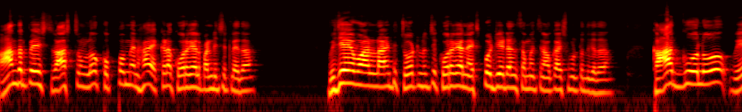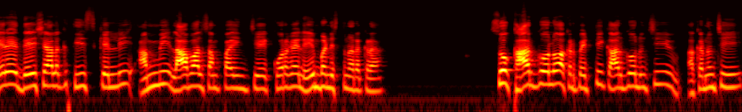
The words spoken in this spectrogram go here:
ఆంధ్రప్రదేశ్ రాష్ట్రంలో కుప్పం మినహా ఎక్కడ కూరగాయలు పండించట్లేదా? విజయవాడ లాంటి చోట్ల నుంచి కూరగాయలను ఎక్స్పోర్ట్ చేయడానికి సంబంధించిన అవకాశం ఉంటుంది కదా? కార్గోలో వేరే దేశాలకు తీసుకెళ్ళి అమ్మి లాభాలు సంపాదించే కూరగాయలు ఏం పండిస్తున్నారు అక్కడ? సో కార్గోలో అక్కడ పెట్టి కార్గో నుంచి అక్కడ నుంచి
